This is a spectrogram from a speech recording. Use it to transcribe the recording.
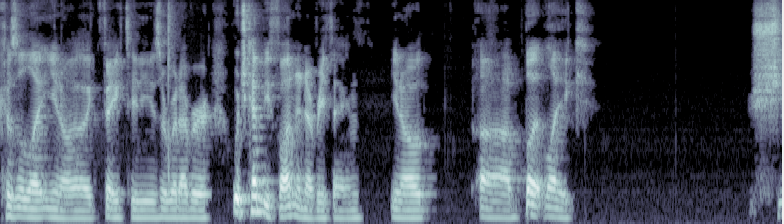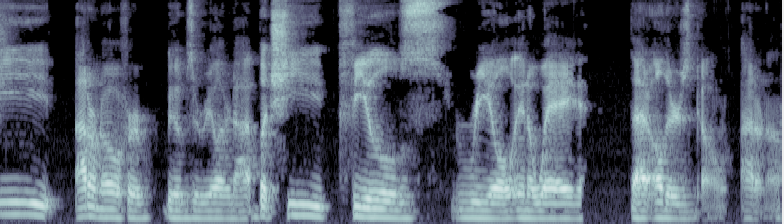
because of like you know like fake titties or whatever, which can be fun and everything, you know. Uh, but like she, I don't know if her boobs are real or not, but she feels real in a way that others don't. I don't know.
